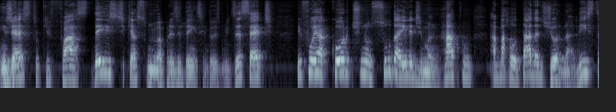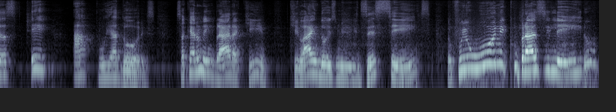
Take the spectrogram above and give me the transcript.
em gesto que faz desde que assumiu a presidência em 2017 e foi à corte no sul da ilha de Manhattan, abarrotada de jornalistas e apoiadores. Só quero lembrar aqui que lá em 2016 eu fui o único brasileiro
